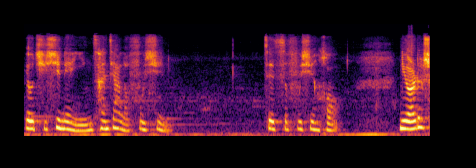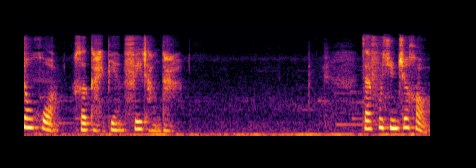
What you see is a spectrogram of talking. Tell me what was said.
又去训练营参加了复训。这次复训后，女儿的收获和改变非常大。在复训之后，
